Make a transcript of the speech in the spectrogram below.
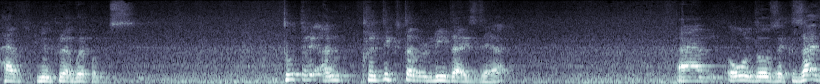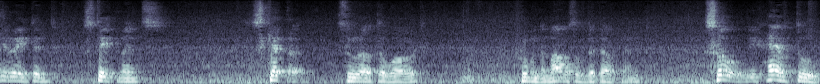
have nuclear weapons. Totally unpredictable leader is there and all those exaggerated statements scattered throughout the world from the mouth of the government. So we have to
